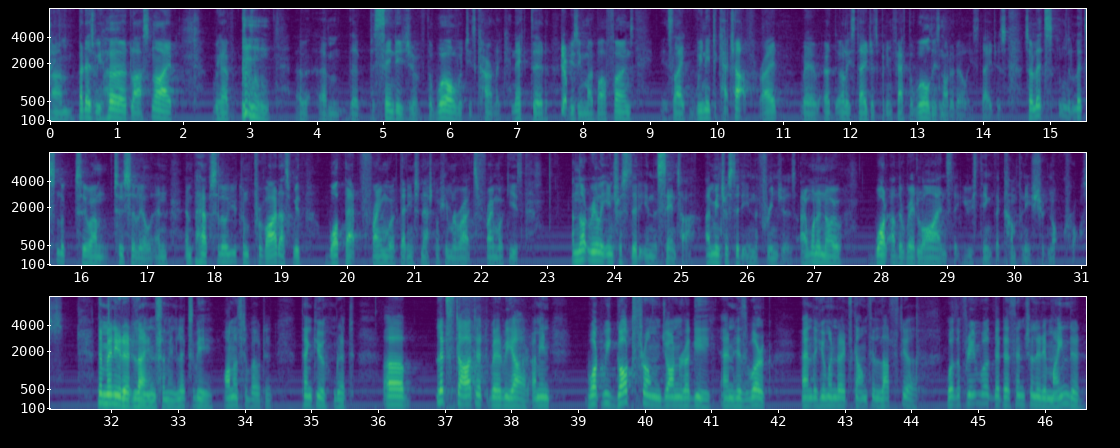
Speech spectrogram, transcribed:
um, but as we heard last night, we have um, the percentage of the world which is currently connected yep. using mobile phones is like we need to catch up, right? We're at early stages, but in fact the world is not at early stages. So let's let's look to um, to Salil, and and perhaps Salil, you can provide us with what that framework, that international human rights framework is. I'm not really interested in the centre. I'm interested in the fringes. I want to know what are the red lines that you think that companies should not cross? There are many red lines. I mean, let's be honest about it. Thank you, Brett. Uh, let's start at where we are. I mean, what we got from John Ruggie and his work and the Human Rights Council last year was a framework that essentially reminded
